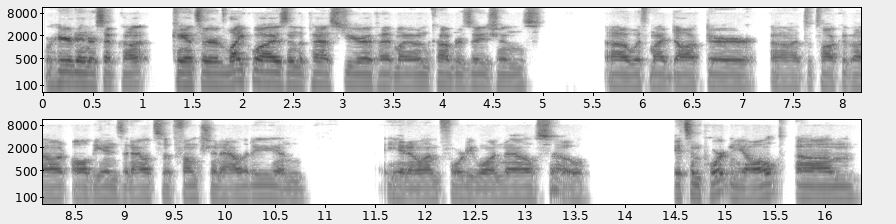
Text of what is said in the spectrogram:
We're here to intercept con- cancer. Likewise, in the past year, I've had my own conversations uh, with my doctor uh, to talk about all the ins and outs of functionality. And, you know, I'm 41 now. So it's important, y'all. Um,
